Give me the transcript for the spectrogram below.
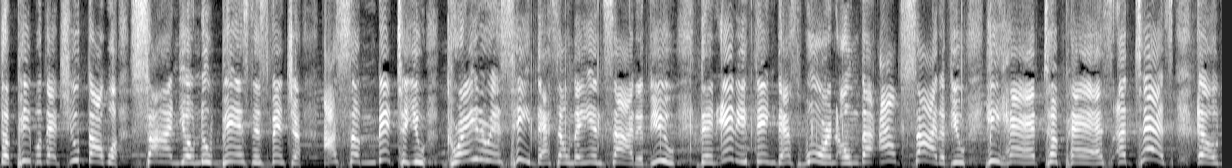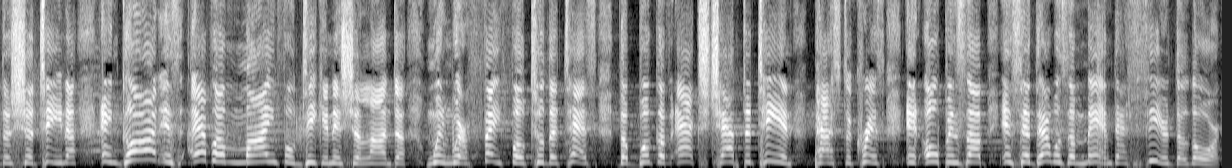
the people that you thought will sign your new business venture. I submit to you, greater is he that's on the inside of you than anything that's worn on the outside of you. He had to pass a test, Elder Shatina. And God is ever mindful, Deaconess Yolanda, when we're faithful to the test. The book of Acts, chapter 10, Pastor Chris, it opens up and said there was a man that feared the Lord.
